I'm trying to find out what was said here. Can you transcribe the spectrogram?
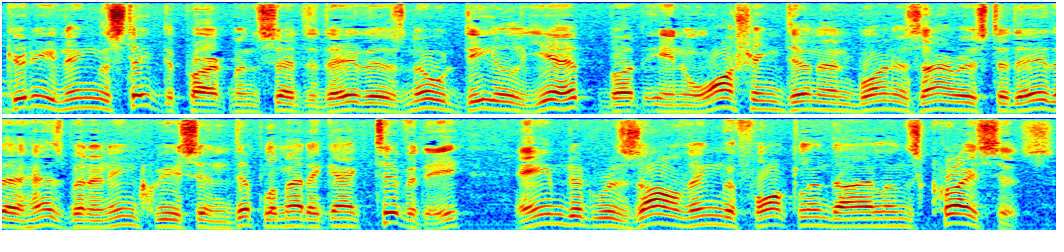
Good evening. The State Department said today there's no deal yet, but in Washington and Buenos Aires today there has been an increase in diplomatic activity aimed at resolving the Falkland Islands crisis.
